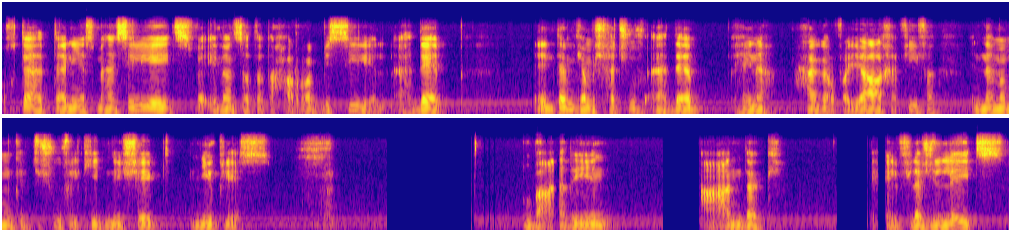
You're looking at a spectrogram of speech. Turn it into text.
أختها التانية اسمها ciliates فإذا ستتحرك بال cilia الأهداب. أنت يمكن مش هتشوف أهداب هنا حاجة رفيعة خفيفة. إنما ممكن تشوف ال kidney shaped nucleus وبعدين عندك ال flagellates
